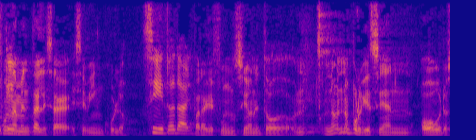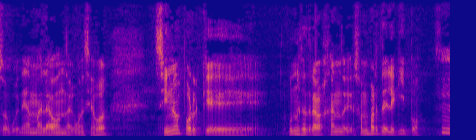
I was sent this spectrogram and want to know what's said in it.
fundamental esa- ese vínculo. Sí, total. para que funcione todo. No, no porque sean ogros o porque tengan mala onda, como decías vos, sino porque uno está trabajando, son parte del equipo. Mm.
